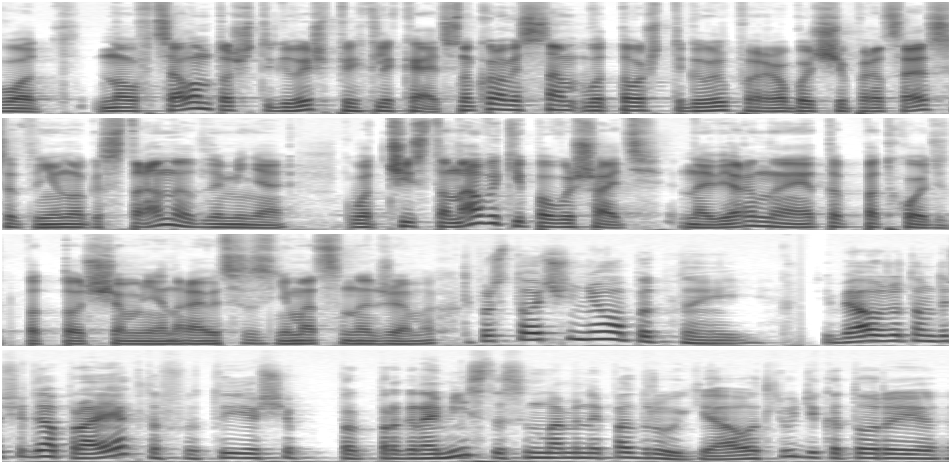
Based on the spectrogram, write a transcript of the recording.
Вот. Но в целом то, что ты говоришь, перекликается. Ну, кроме сам вот того, что ты говорил про рабочий процесс, это немного странно для меня. Вот чисто навыки повышать, наверное, это подходит под то, чем мне нравится заниматься на джемах. Ты просто очень опытный. У тебя уже там дофига проектов, и ты вообще программист и сын маминой подруги. А вот люди, которые,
